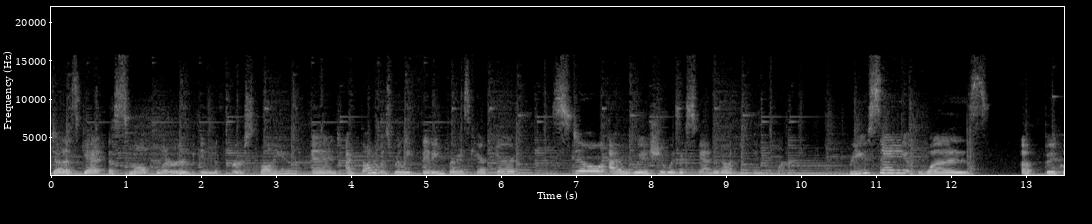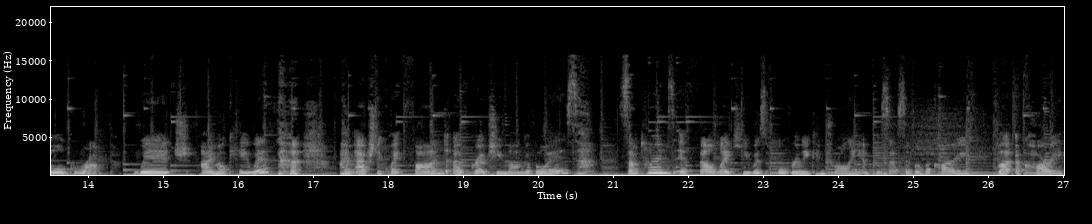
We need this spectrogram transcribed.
does get a small blurb in the first volume, and I thought it was really fitting for his character. Still, I wish it was expanded on even more. Ryusei was a big ol' grump, which I'm okay with. I'm actually quite fond of grouchy manga boys. Sometimes it felt like he was overly controlling and possessive of Akari, but Akari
